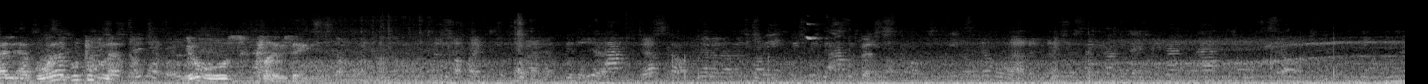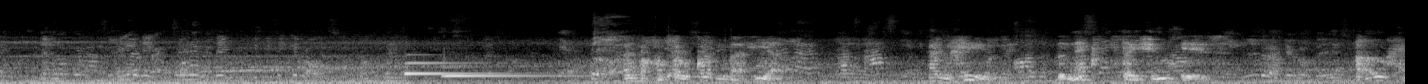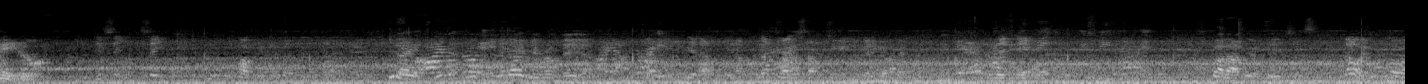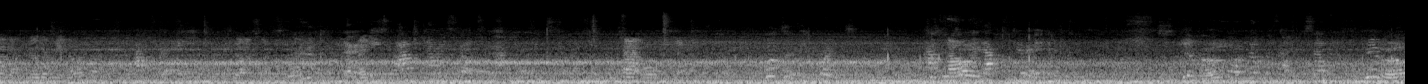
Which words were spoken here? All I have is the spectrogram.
الأبواب تغلق Doors closing المحطة القادمة هي الخيل The next station is Al Khail Well, that will teach us. No, it won't. No, no, no, What's the difference? No. Give her. Give her.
